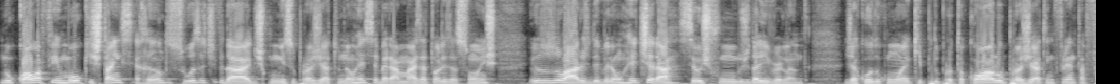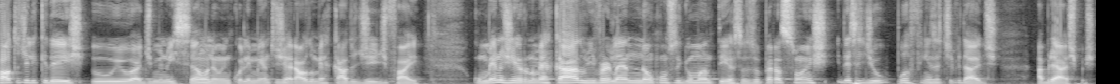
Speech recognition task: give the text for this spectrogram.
no qual afirmou que está encerrando suas atividades. Com isso, o projeto não receberá mais atualizações e os usuários deverão retirar seus fundos da Everland. De acordo com a equipe do protocolo, o projeto enfrenta falta de liquidez e a diminuição, né, o encolhimento geral do mercado de DeFi. Com menos dinheiro no mercado, o Everland não conseguiu manter suas operações e decidiu por fim as atividades. Abre aspas.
